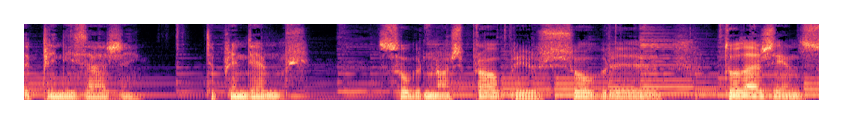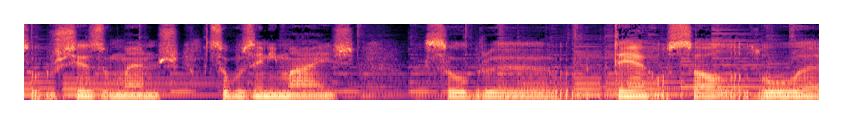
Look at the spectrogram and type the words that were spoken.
aprendizagem, de aprendermos sobre nós próprios, sobre toda a gente, sobre os seres humanos, sobre os animais, sobre a terra, o sol, a lua,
